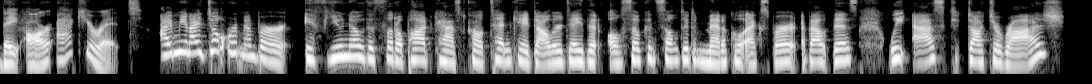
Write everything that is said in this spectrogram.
they are accurate. I mean, I don't remember if you know this little podcast called 10K Dollar Day that also consulted a medical expert about this. We asked Dr. Raj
